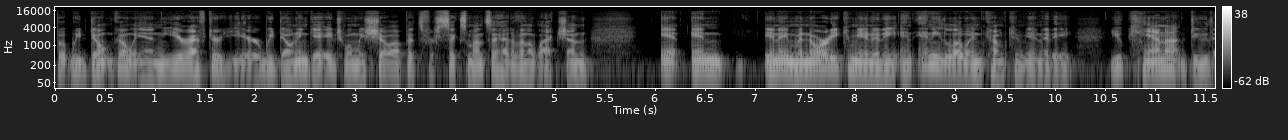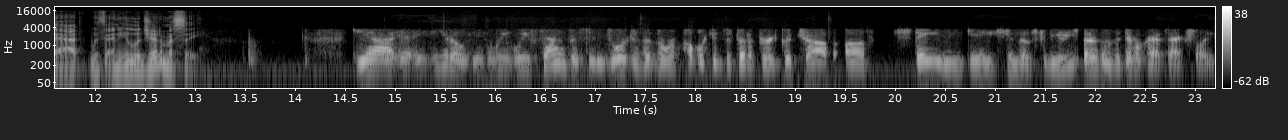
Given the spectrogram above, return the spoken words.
but we don't go in year after year. We don't engage. When we show up, it's for six months ahead of an election. And, and in a minority community, in any low income community, you cannot do that with any legitimacy. Yeah, you know, we we found this in Georgia that the Republicans have done a very good job of staying engaged in those communities, better than the Democrats actually.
